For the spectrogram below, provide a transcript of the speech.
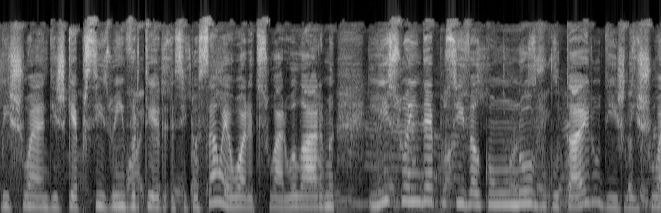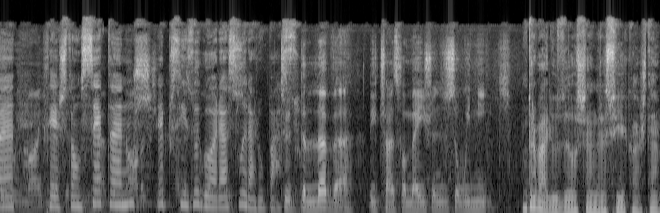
Li Xuan diz que é preciso inverter a situação, é hora de soar o alarme e isso ainda é possível com um novo roteiro, diz Li Xuan. Restam sete anos, é preciso agora acelerar o passo the transformations we need. Um trabalho de Alexandra Sofia Costa.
